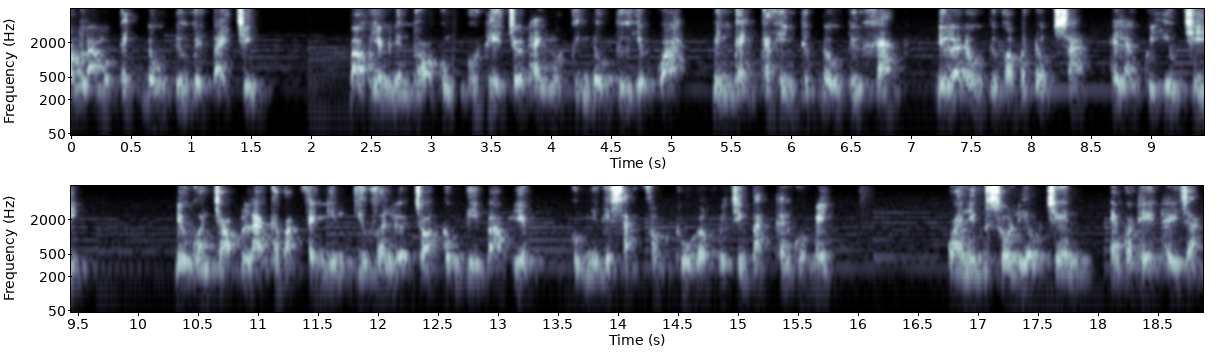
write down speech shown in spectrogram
còn là một cách đầu tư về tài chính. Bảo hiểm nhân thọ cũng có thể trở thành một kênh đầu tư hiệu quả bên cạnh các hình thức đầu tư khác như là đầu tư vào bất động sản hay là quỹ hưu trí. Điều quan trọng là các bạn phải nghiên cứu và lựa chọn công ty bảo hiểm cũng như cái sản phẩm phù hợp với chính bản thân của mình. Qua những số liệu trên, em có thể thấy rằng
